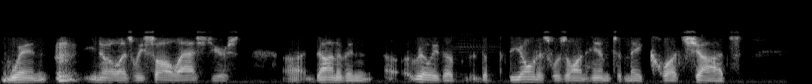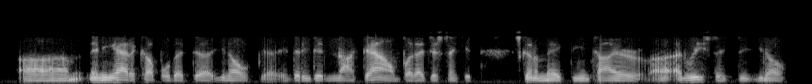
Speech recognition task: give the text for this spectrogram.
When you know, as we saw last year, uh, Donovan uh, really the, the the onus was on him to make clutch shots, um, and he had a couple that uh, you know uh, that he didn't knock down. But I just think it, it's going to make the entire, uh, at least the, the, you know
